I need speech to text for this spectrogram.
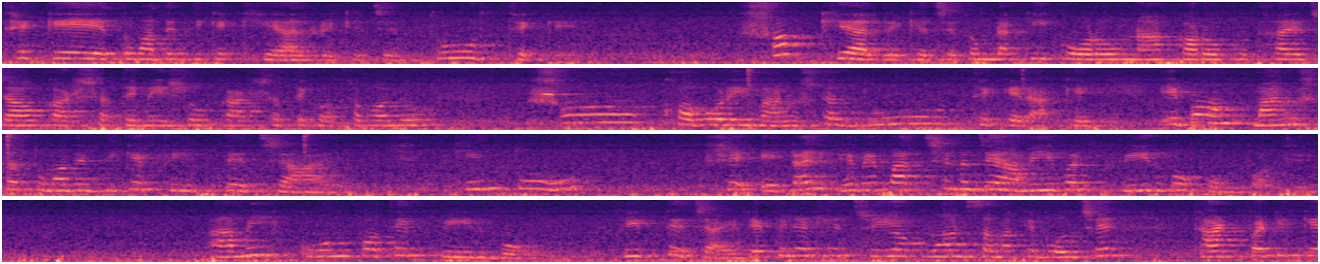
থেকে তোমাদের দিকে খেয়াল রেখেছে, দূর থেকে। সব খেয়াল রেখেছে, তোমরা কি করো, না করো, কোথায় যাও, কার সাথে মেশো, কার সাথে কথা বলো। সব খবর এই মানুষটা দূর থেকে রাখে এবং মানুষটা তোমাদের দিকে ফিরতে চায়। কিন্তু সে এটাই ভেবে পাচ্ছে না যে আমি এবার ফিরবো কোন পথে। আমি কোন পথে ফিরবো? ফিরতে চাই। ডেফিনেটলি থ্রি অফ ওয়ান্স আমাকে বলছে থার্ড পার্টিকে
